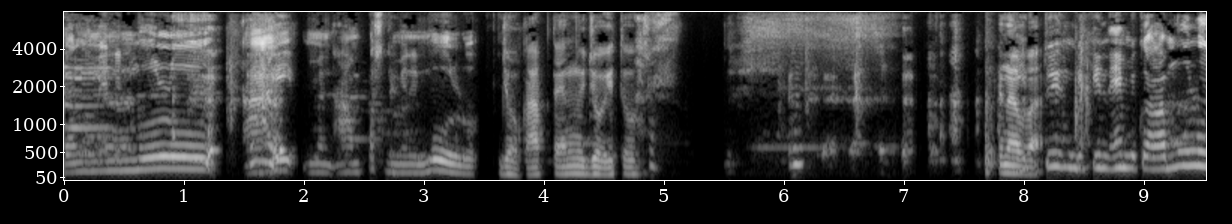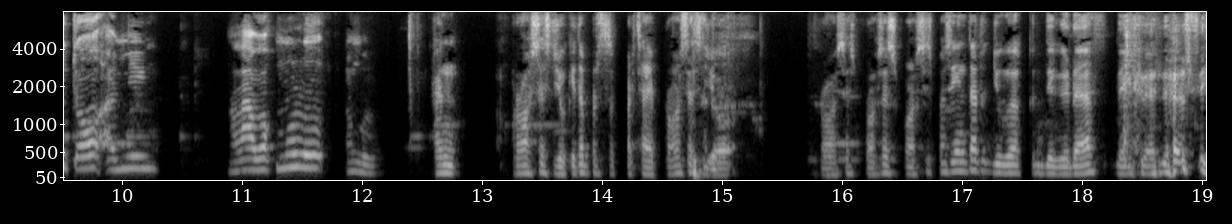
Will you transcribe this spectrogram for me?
Jangan mainin mulu. Tai, main ampas dimainin mulu. Jo kapten lu Jo itu. Kenapa? Itu yang bikin emi kalah mulu, cowok anjing. Ngelawak mulu. Tunggu. Proses Jo kita percaya proses Jo. Proses proses proses pasti ntar juga ke degradasi degradasi.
